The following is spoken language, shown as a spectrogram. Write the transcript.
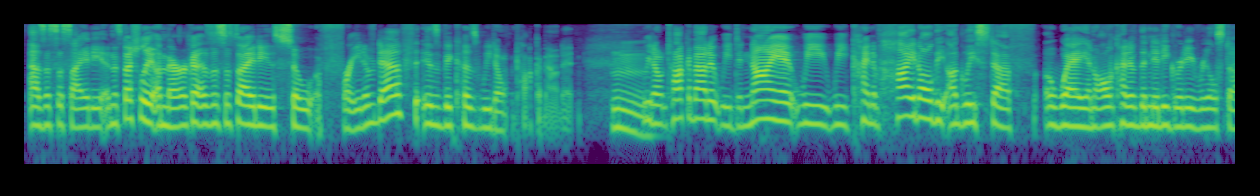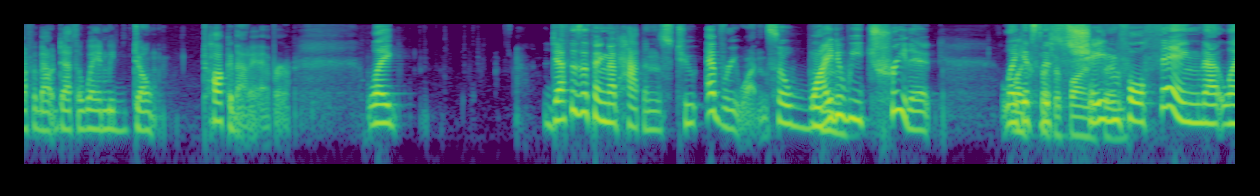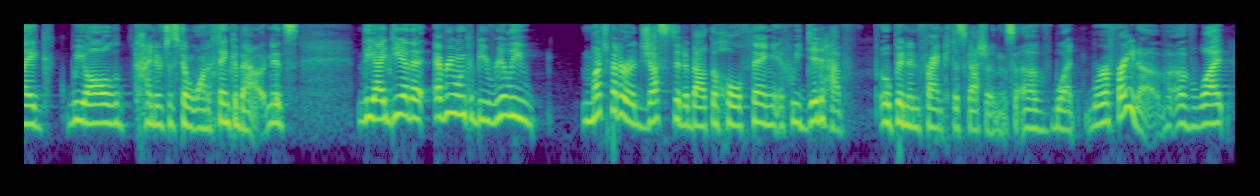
as a society and especially america as a society is so afraid of death is because we don't talk about it. We don't talk about it. We deny it. We we kind of hide all the ugly stuff away and all kind of the nitty gritty real stuff about death away and we don't talk about it ever. Like death is a thing that happens to everyone. So why do we treat it like, Like it's this foreign thing. shameful thing that like we all kind of just don't want to think about? And it's the idea that everyone could be really much better adjusted about the whole thing if we did have open and frank discussions of what we're afraid of of what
